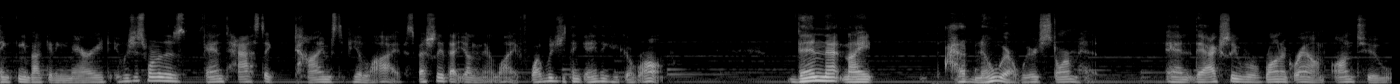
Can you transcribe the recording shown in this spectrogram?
thinking about getting married. It was just one of those fantastic times to be alive, especially that young in their life. Why would you think anything could go wrong? Then that night, out of nowhere, a weird storm hit, and they actually were run aground onto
